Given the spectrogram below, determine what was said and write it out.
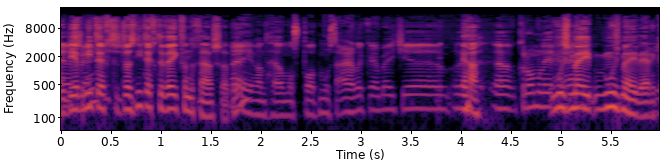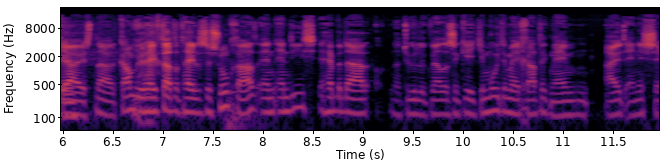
die hebben niet echt, het was niet echt de week van de graafschap. hè? Nee, want Helmond Sport moest eigenlijk een beetje uh, Ja. krom liggen. moest, mee, moest meewerken. Juist, nou, Cambuur heeft dat het hele seizoen gehad. En, en die hebben daar natuurlijk wel eens een keertje moeite mee gehad. Ik neem uit NSC,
